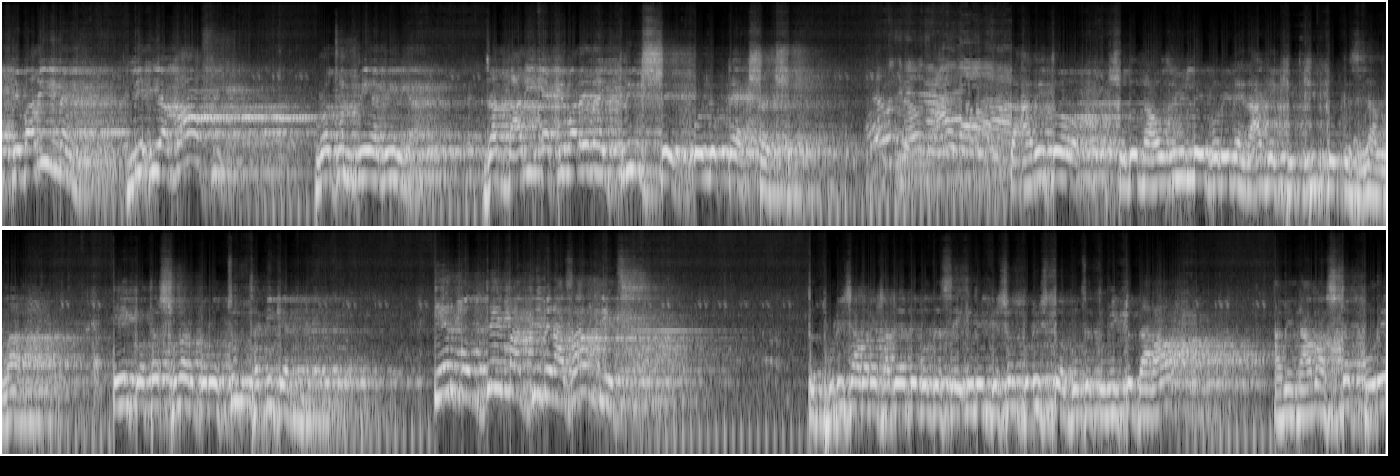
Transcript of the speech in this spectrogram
একেবারেই নাই লেখিয়া মাফি, রজুল মিয়া মিয়া। যার দাড়ি একেবারে নাই ক্লিন ওই লোকটা একশো একশো। আমি তো শুধু নাউজুবিল্লাই বলি না রাগে খিটখিট করতেছি আল্লাহ, এই কথা শোনার পরও চুপ থাকি কেন? এর মধ্যেই মাগরিবের আজান দিয়েছে। তো পুলিশ আমার সাথে সাথে বলতেছে ইমিগ্রেশন পুলিশ তো। বলছে, তুমি একটু দাঁড়াও, আমি নামাজটা পড়ে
